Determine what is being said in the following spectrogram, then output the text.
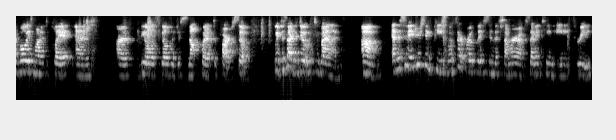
have always wanted to play it. And our viola skills are just not quite up to par. So we've decided to do it with two violins. Um, and it's an interesting piece. Mozart wrote this in the summer of 1783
